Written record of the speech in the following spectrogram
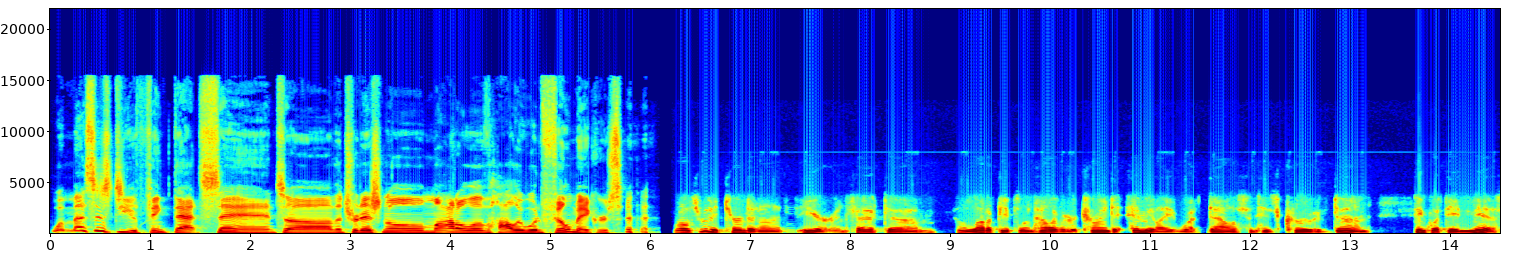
what message do you think that sent uh, the traditional model of Hollywood filmmakers? well, it's really turned it on its ear. In fact, um, a lot of people in Hollywood are trying to emulate what Dallas and his crew have done. I think what they miss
